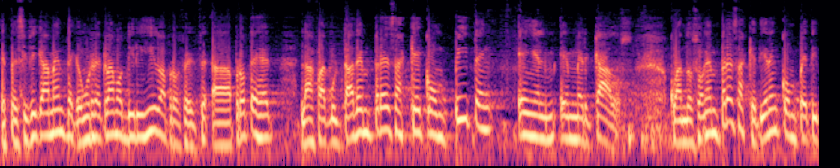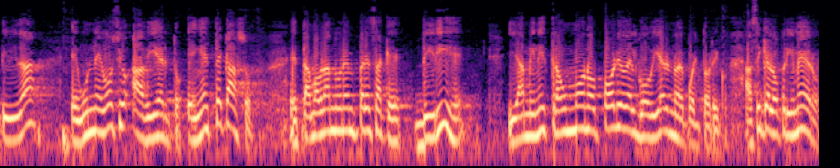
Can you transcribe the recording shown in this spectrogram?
específicamente que es un reclamo dirigido a, a proteger la facultad de empresas que compiten en, el, en mercados, cuando son empresas que tienen competitividad en un negocio abierto. En este caso, estamos hablando de una empresa que dirige y administra un monopolio del gobierno de Puerto Rico. Así que lo primero,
